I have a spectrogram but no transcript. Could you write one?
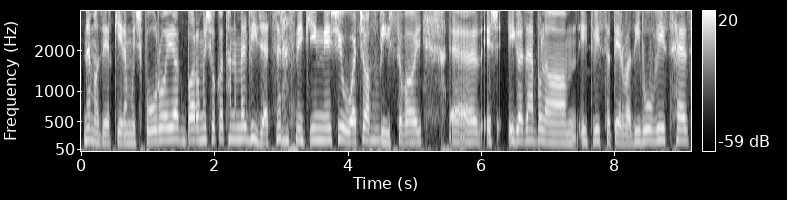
nem azért kérem, hogy spóroljak baromi sokat, hanem mert vizet szeretnék inni, és jó a csapvíz, szóval, hogy, és igazából a, itt visszatérve az ivóvízhez,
